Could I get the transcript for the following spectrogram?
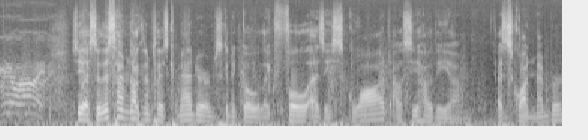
Give me a ride. So yeah, so this time I'm not gonna play as commander. I'm just gonna go like full as a squad. I'll see how the um as a squad member.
